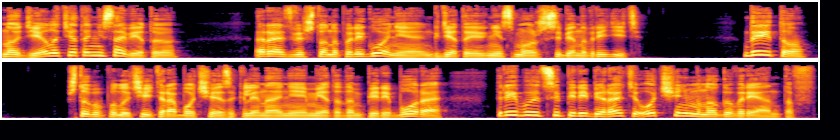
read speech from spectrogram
Но делать это не советую. Разве что на полигоне, где ты не сможешь себе навредить. Да и то. Чтобы получить рабочее заклинание методом перебора, требуется перебирать очень много вариантов.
